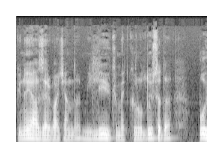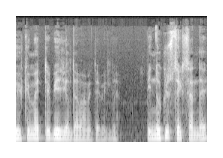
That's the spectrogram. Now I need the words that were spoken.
Güney Azerbaycan'da milli hükümet kurulduysa da bu hükümet de bir yıl devam edebildi. 1980'de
